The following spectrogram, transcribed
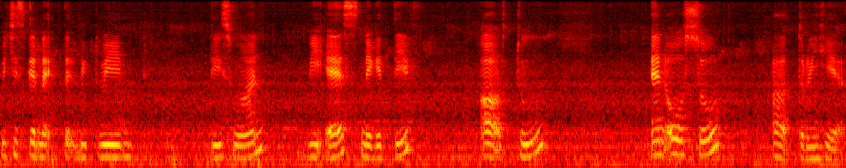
which is connected between this one VS negative R2 and also R3 here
